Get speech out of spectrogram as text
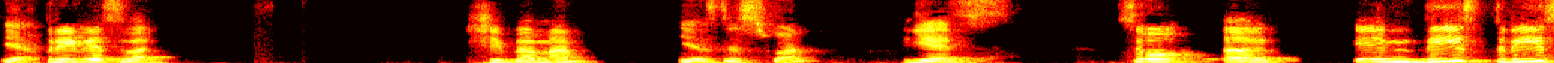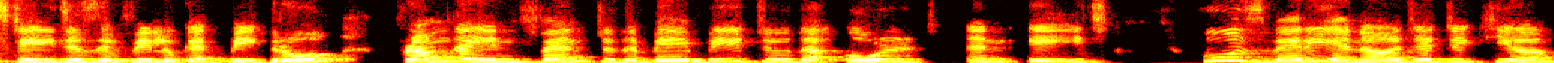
Yeah. Previous one. Shiva, ma'am. Yes, this one. Yes. So uh, in these three stages, if we look at, we grow from the infant to the baby to the old and age. Who is very energetic here?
